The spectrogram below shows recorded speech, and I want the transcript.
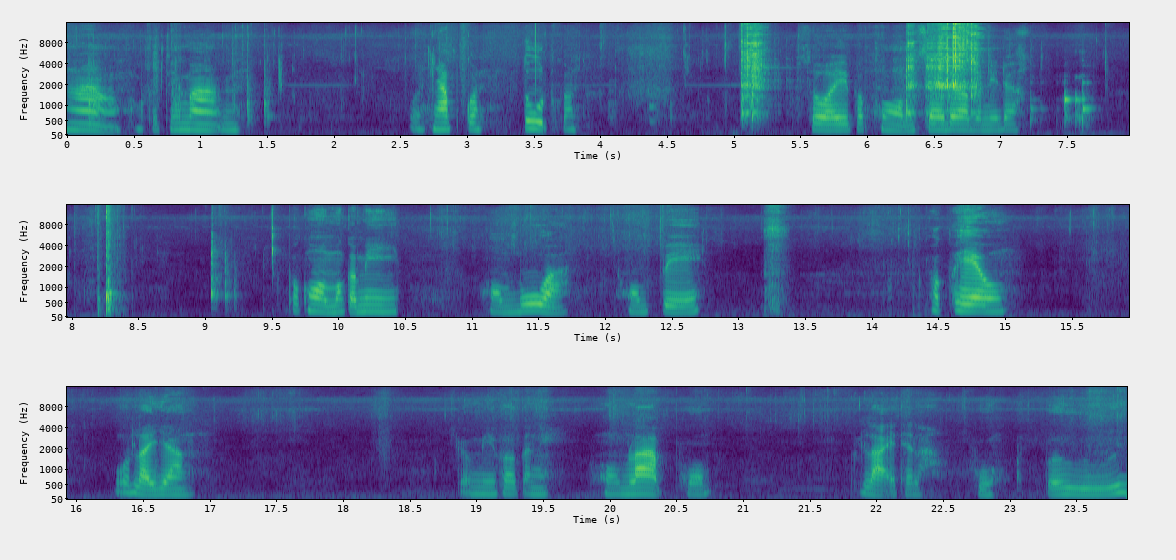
อ้าวก็จะมาโอ้ยับก่อนตูดก่อนซอยผักหอมใส่เด้อบันนี้ด้อผักหอมมันก็มีหอมบัว หอมเปรย์ ผักแพรวโอ้หลายอย่าง ก็มีผักอันนี้หอมลาบหอมหลายแท้ละโอ้เปื้ย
